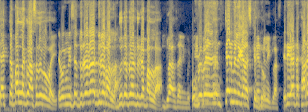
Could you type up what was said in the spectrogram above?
চারটা পাল্লা গ্লাস দেবো ভাই। এবং নিচে দুটো না দুটো পাল্লা। দুইটা দুইটা পাল্লা। গ্লাস জানি উপরে পেয়েছেন 10 মিলি গ্লাস কিন্তু। 10 মিলি glass। এদিকে একটা খাটা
